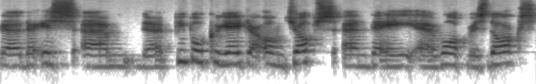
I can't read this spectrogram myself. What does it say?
there is um, the people create their own jobs and they uh, walk with dogs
